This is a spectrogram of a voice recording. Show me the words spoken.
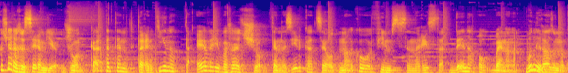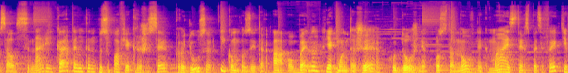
Хоча режисером є Джон Карпентент, Тарантіно та Евері вважають, що Темна зірка це однаково фільм сценариста Дена О. Беннона. Вони разом написали сценарій. Карпентен виступав як режисер, продюсер і композитор, а О. Беннон як монтажер, художник, постановник, майстер спецефектів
